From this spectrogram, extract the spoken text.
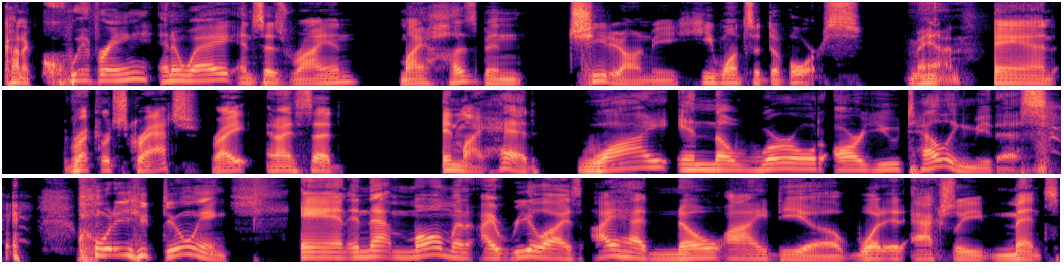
kind of quivering in a way and says, Ryan, my husband cheated on me. He wants a divorce. Man. And record scratch, right? And I said, in my head, why in the world are you telling me this? what are you doing? And in that moment, I realized I had no idea what it actually meant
